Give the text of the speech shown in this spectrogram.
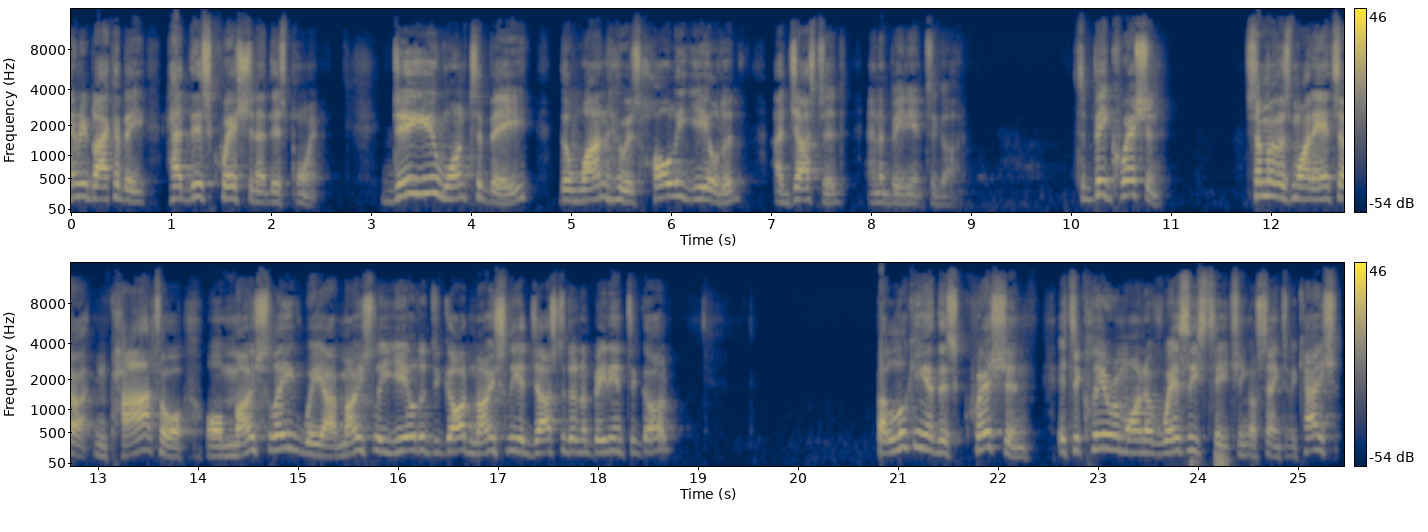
Henry Blackaby had this question at this point. Do you want to be the one who is wholly yielded, adjusted, and obedient to God? It's a big question. Some of us might answer in part or, or mostly. We are mostly yielded to God, mostly adjusted and obedient to God. But looking at this question, it's a clear reminder of Wesley's teaching of sanctification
